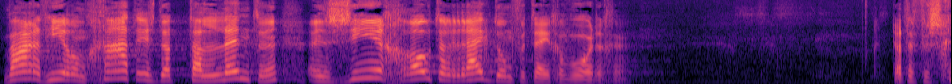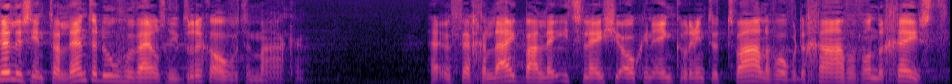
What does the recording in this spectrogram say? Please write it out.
Waar het hier om gaat is dat talenten een zeer grote rijkdom vertegenwoordigen. Dat er verschil is in talenten, daar hoeven wij ons niet druk over te maken. Een vergelijkbaar iets lees je ook in 1 Korinthe 12 over de gaven van de geest.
